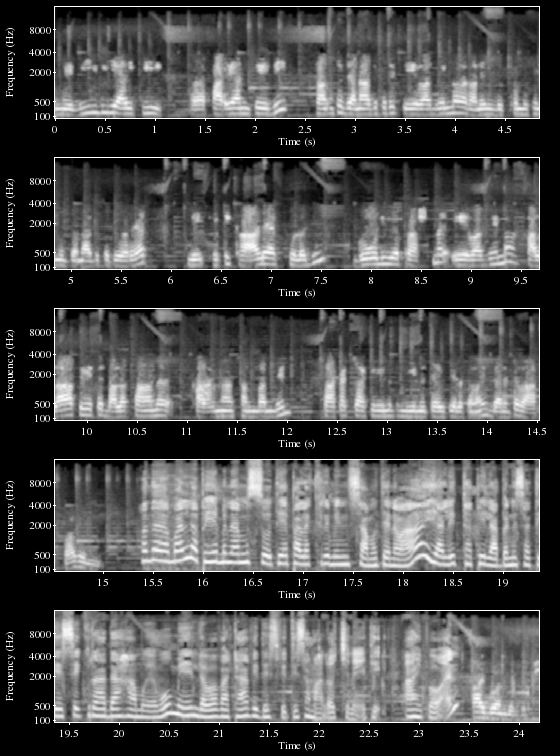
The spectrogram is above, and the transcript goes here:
මේ VVIP පරයන්තයේදී සංස ජනාධිපති ඒ වගේම රනිල් වික්‍රමසිංහ ජනාධිපතිවරයාත් මේ කෙටි කාලයක් තුළදී ගෝලීය ප්‍රශ්න ඒ වගේම කලාපයට බලපාන කාරණා සම්බන්ධයෙන් සාකච්ඡා කිරීමට නියමිතයි කියලා තමයි දැනට වාර්තා වෙන්නේ. හොඳ මල් අපේම නම් ස්තුතිය පලක්‍රමින් සමුතෙනවා යළිත් අපි ලබන සතිය සිකුරාදා හමුවමු මේ ලොව වටා විදෙස් විති සමාලෝචනයේති. අයිබෝවන් අයිබෝන් දෙදක්ෂ.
